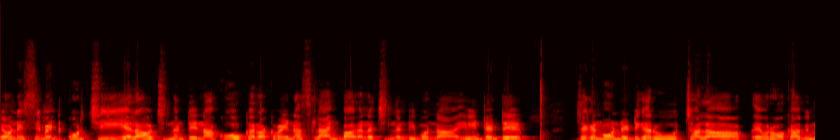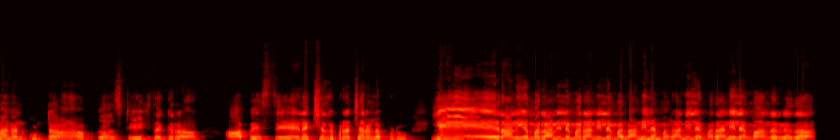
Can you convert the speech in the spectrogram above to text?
ఏమండి సిమెంట్ కుర్చీ ఎలా వచ్చిందంటే నాకు ఒక రకమైన స్లాంగ్ బాగా నచ్చిందండి. మొన్న ఏంటంటే జగన్మోహన్ రెడ్డి గారు చాలా ఎవరో ఒక అభిమాన్ అనుకుంటా స్టేజ్ దగ్గర ఆపేస్తే ఎలక్షన్ల ప్రచారాలప్పుడు ఏ రానిలెమ్మ రానిలెమ్మ రానిలెమ్మ రానిలెమ్మ రానిలెమ్మ రానిలెమ్మ అన్నారు కదా.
